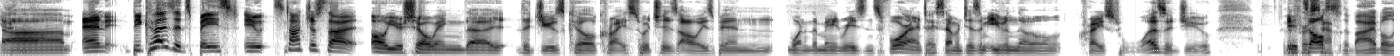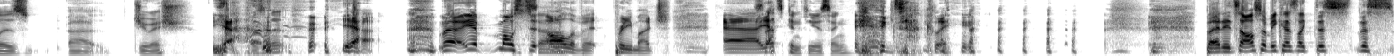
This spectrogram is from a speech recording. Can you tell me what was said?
Yeah. Um and because it's based it's not just that oh you're showing the the Jews kill Christ which has always been one of the main reasons for anti-Semitism even though Christ was a Jew. the it's first half of the Bible is uh, Jewish, Yeah. isn't it? yeah. Well, yeah, most So- all of it pretty much. Uh So yeah, that's confusing. exactly. but it's also because like this this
